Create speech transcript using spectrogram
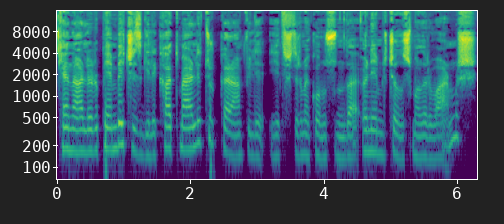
kenarları pembe çizgili katmerli Türk karanfili yetiştirme konusunda önemli çalışmaları varmış.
